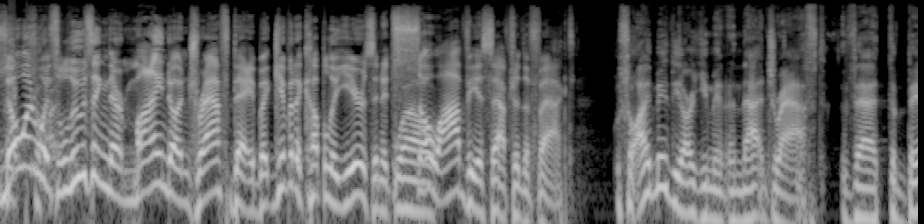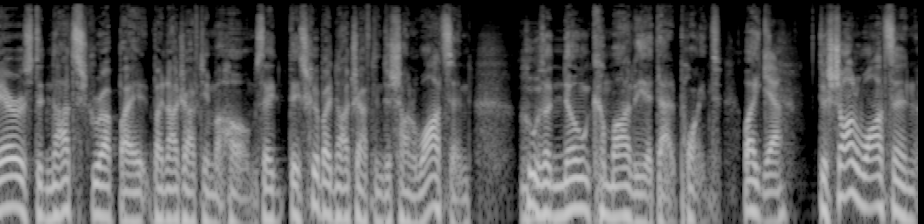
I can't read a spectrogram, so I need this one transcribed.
No one so was I- losing their mind on draft day, but give it a couple of years and it's Well- so obvious after the fact. So I made the argument in that draft that the Bears did not screw up by by not drafting Mahomes. They they screwed up by not drafting Deshaun Watson, who mm-hmm. was a known commodity at that point. Like Yeah. Deshaun Watson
